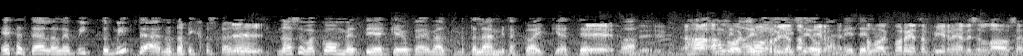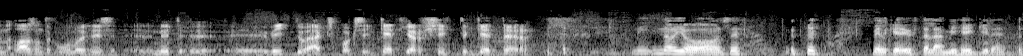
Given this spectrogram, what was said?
Eihän täällä ole vittu mitään, on aika nasava kommentti ehkä, joka ei välttämättä lämmitä kaikkia. Että Ei, vaan, ha, haluan, korjata virhe, haluan korjata virheellisen lausen. Lausunto kuului siis eh, nyt eh, vittu Xboxi, get your shit together. niin, no joo, on se melkein yhtä lämmin henkilö, että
